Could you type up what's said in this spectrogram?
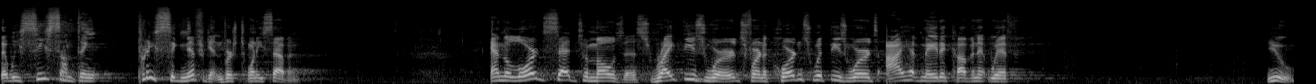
that we see something pretty significant in verse 27. And the Lord said to Moses, Write these words, for in accordance with these words, I have made a covenant with you.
